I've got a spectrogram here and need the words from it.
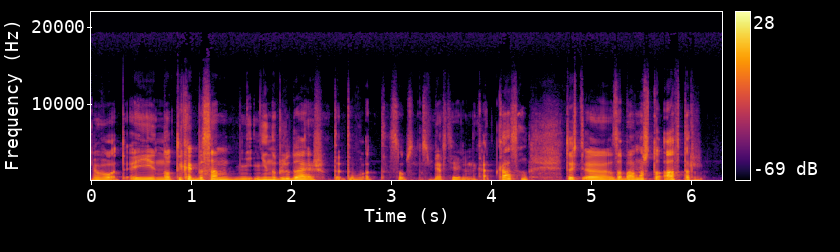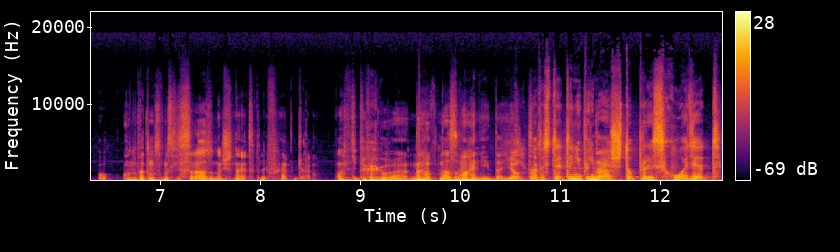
Вот. И, но ты как бы сам не наблюдаешь вот это вот, собственно, смерть Хардкасл. То есть э, забавно, что автор, он в этом смысле сразу начинает с клиффхенгера. Он тебе как бы на- в названии дает. Ну, то есть ты, ты не понимаешь, Да. что происходит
